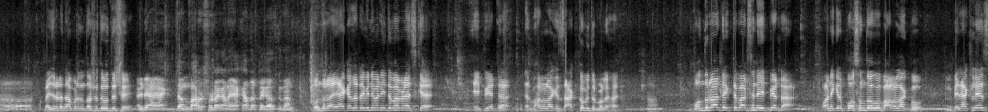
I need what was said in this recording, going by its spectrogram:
হ্যাঁ। ভাই জোড়াটা দাম বলতেন দর্শকদের উদ্দেশ্যে। এটা একদম বারোশো টাকা না এক হাজার টাকা আছে দাম। বন্ধুরা এক হাজার টাকা বিনিময়ে নিতে পারবেন আজকে। এই পেয়ারটা যার ভালো লাগে জাক কবিতর বলে হয়। হ্যাঁ। বন্ধুরা দেখতে পাচ্ছেন এই পেয়ারটা। অনেকের পছন্দ হবে ভালো লাগবো। ব্ল্যাকলেস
